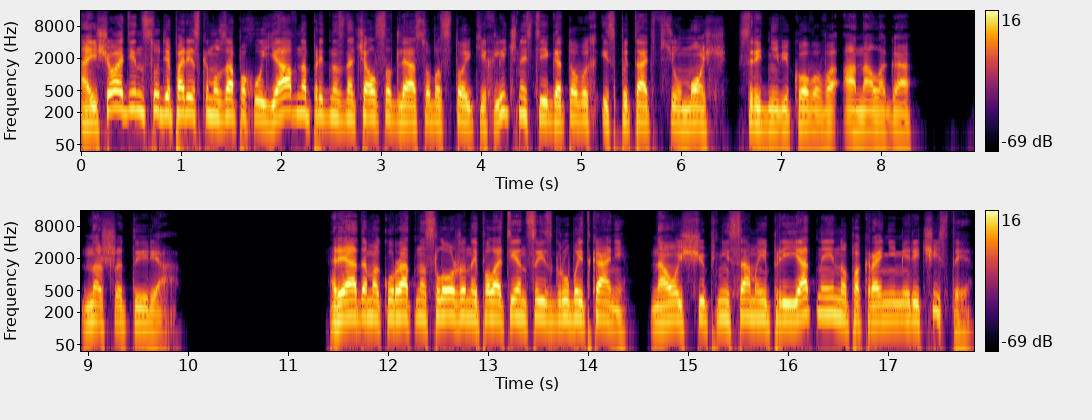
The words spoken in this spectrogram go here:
а еще один, судя по резкому запаху, явно предназначался для особо стойких личностей, готовых испытать всю мощь средневекового аналога нашатыря. Рядом аккуратно сложены полотенца из грубой ткани. На ощупь не самые приятные, но, по крайней мере, чистые.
